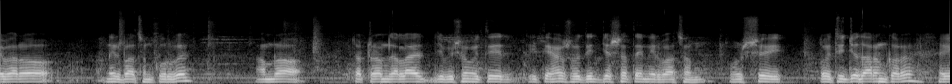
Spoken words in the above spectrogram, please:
এবারও নির্বাচন করবে। আমরা চট্টগ্রাম জেলায় জীবী সমিতির ইতিহাস, ঐতিহ্যের সাথে নির্বাচন অবশ্যই ঐতিহ্য ধারণ করে। এই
